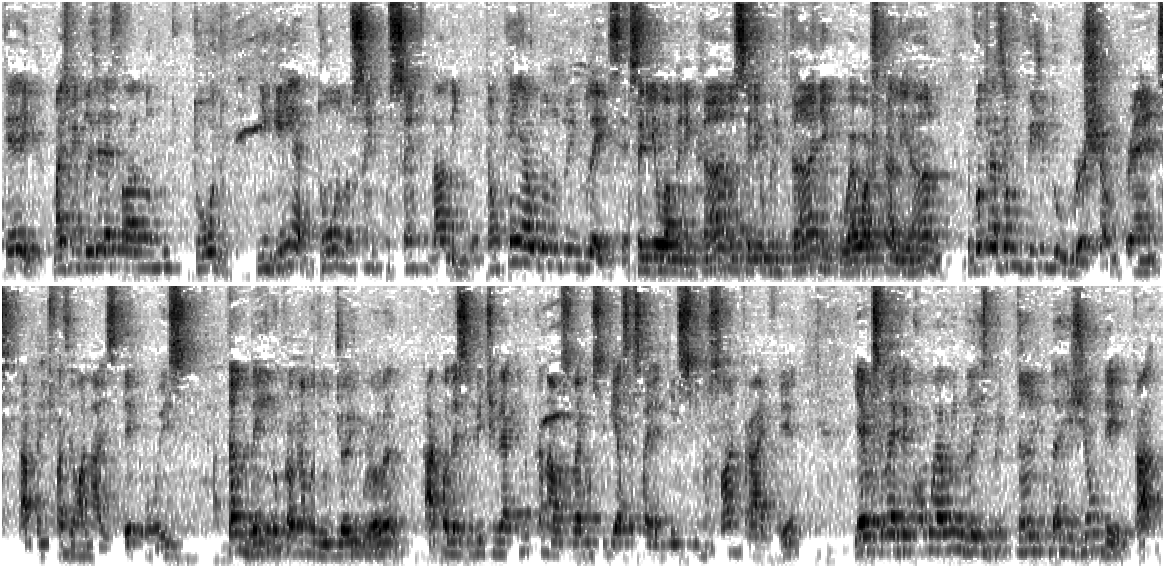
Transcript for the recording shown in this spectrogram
Ok, mas o inglês ele é falado no mundo todo. Ninguém é dono 100% da língua. Então, quem é o dono do inglês? Seria o americano? Seria o britânico? É o australiano? Eu vou trazer um vídeo do Russian Brand, tá? Para a gente fazer uma análise depois também no programa do Joey Rogan, tá? Quando esse vídeo estiver aqui no canal, você vai conseguir acessar ele aqui em cima, só entrar e ver. E aí você vai ver como é o inglês britânico da região dele, tá?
